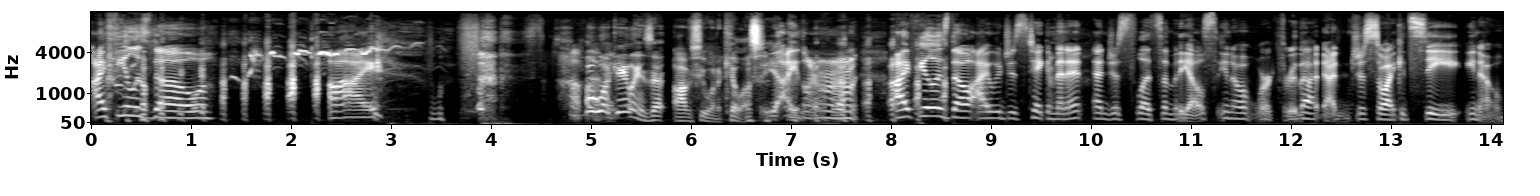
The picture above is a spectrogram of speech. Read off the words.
I feel as though I. Stop Oh, look, laughing. aliens that obviously want to kill us. Yeah, I, I feel as though I would just take a minute and just let somebody else, you know, work through that, and just so I could see, you know,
